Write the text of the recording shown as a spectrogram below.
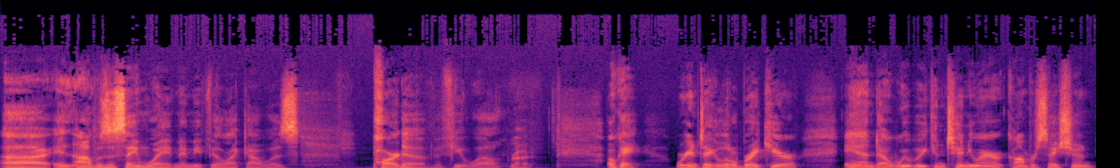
uh, and I was the same way. It made me feel like I was part of, if you will. Right. Okay, we're going to take a little break here, and uh, we'll be continuing our conversation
